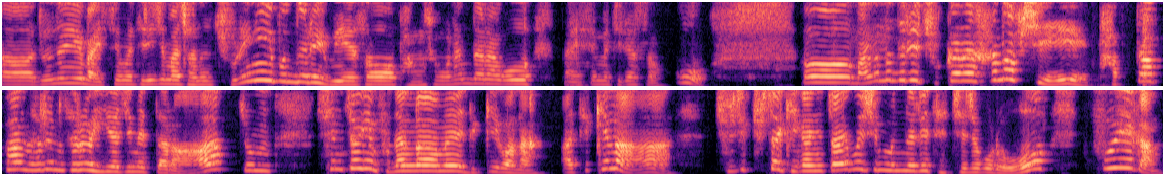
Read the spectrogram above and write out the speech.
어, 누누이 말씀을 드리지만 저는 주린이 분들을 위해서 방송을 한다라고 말씀을 드렸었고 어, 많은 분들이 주가는 한없이 답답한 흐름세로 이어짐에 따라. 좀 심적인 부담감을 느끼거나 아, 특히나 주식 투자 기간이 짧으신 분들이 대체적으로 후회감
